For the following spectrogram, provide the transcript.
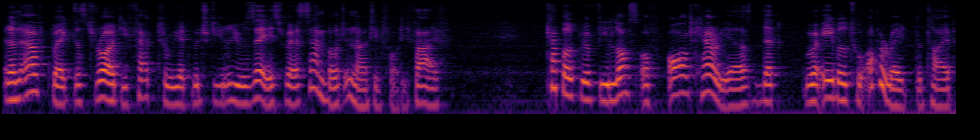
and an earthquake destroyed the factory at which the Ryuseis were assembled in 1945. Coupled with the loss of all carriers that were able to operate the type,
